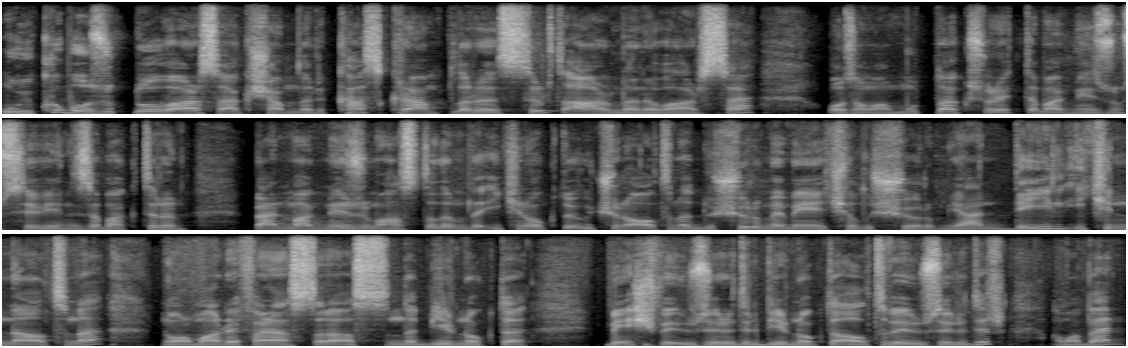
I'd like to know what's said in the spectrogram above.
uyku bozukluğu varsa akşamları, kas krampları, sırt ağrıları varsa o zaman mutlak surette magnezyum seviyenize baktırın. Ben magnezyumu hastalarımda 2.3'ün altına düşürmemeye çalışıyorum. Yani değil 2'nin altına normal referansları aslında 1.5 ve üzeridir, 1.6 ve üzeridir. Ama ben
